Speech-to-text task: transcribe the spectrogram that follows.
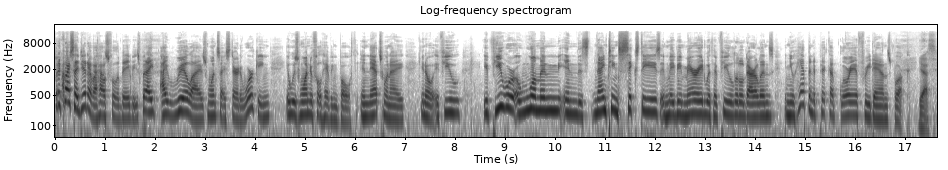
but of course, I did have a house full of babies. But I, I realized once I started working, it was wonderful having both. And that's when I, you know, if you if you were a woman in the 1960s and maybe married with a few little darlings, and you happened to pick up Gloria Friedan's book, yes.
